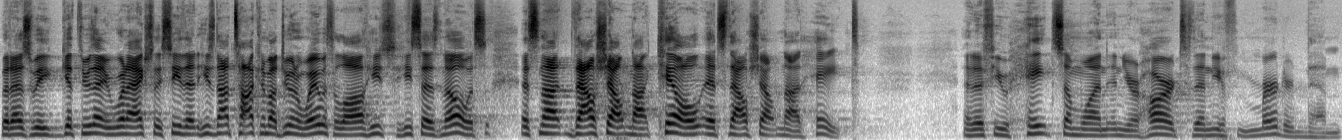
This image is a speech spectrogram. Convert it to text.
But as we get through that, you're going to actually see that he's not talking about doing away with the law. He's, he says, no, it's, it's not thou shalt not kill, it's thou shalt not hate. And if you hate someone in your heart, then you've murdered them.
